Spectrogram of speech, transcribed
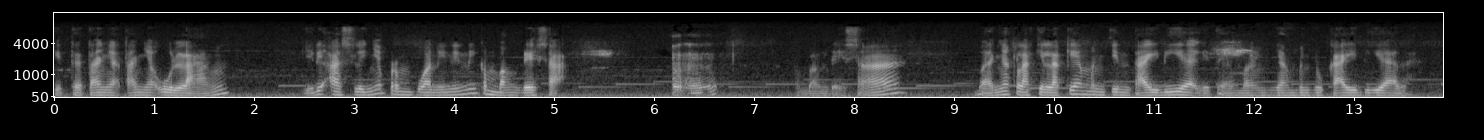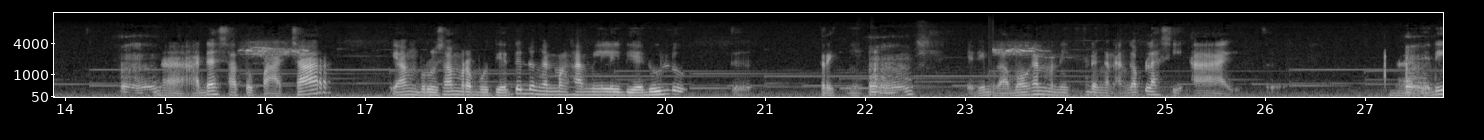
kita tanya-tanya ulang jadi aslinya perempuan ini nih kembang desa hmm. kembang desa banyak laki-laki yang mencintai dia gitu yang yang menyukai dia lah hmm. nah ada satu pacar yang berusaha merebut dia itu dengan menghamili dia dulu itu triknya mm -hmm. jadi nggak mau kan menikah dengan anggaplah si A gitu nah mm -hmm. jadi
